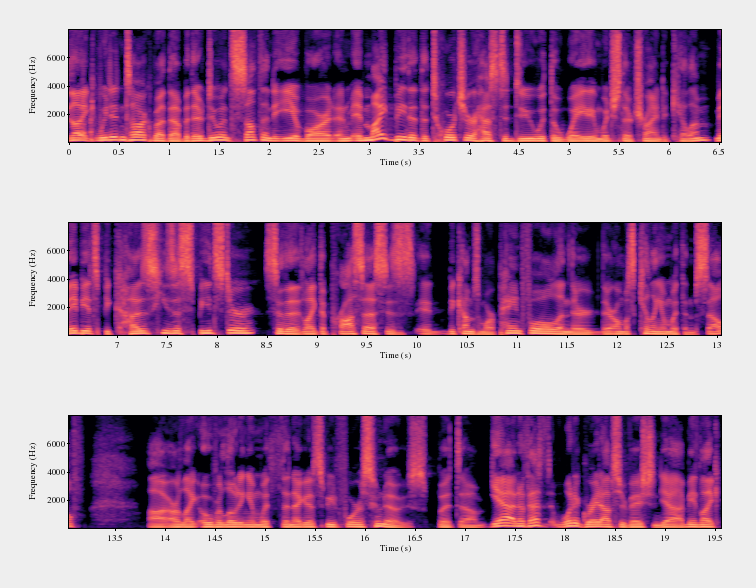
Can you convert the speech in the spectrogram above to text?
Like we didn't talk about that, but they're doing something to Eobard, and it might be that the torture has to do with the way in which they're trying to kill him. Maybe it's because he's a speedster, so that like the process is it becomes more painful, and they're they're almost killing him with himself. Uh, or like overloading him with the negative speed force. Who knows? But um, yeah, no, that's what a great observation. Yeah, I mean, like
